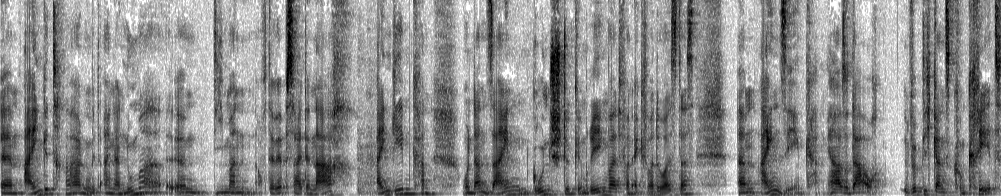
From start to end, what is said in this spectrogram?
ähm, eingetragen mit einer Nummer, ähm, die man auf der Webseite nach eingeben kann und dann sein Grundstück im Regenwald von Ecuador ist das, ähm, einsehen kann. Ja, also da auch wirklich ganz konkret.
